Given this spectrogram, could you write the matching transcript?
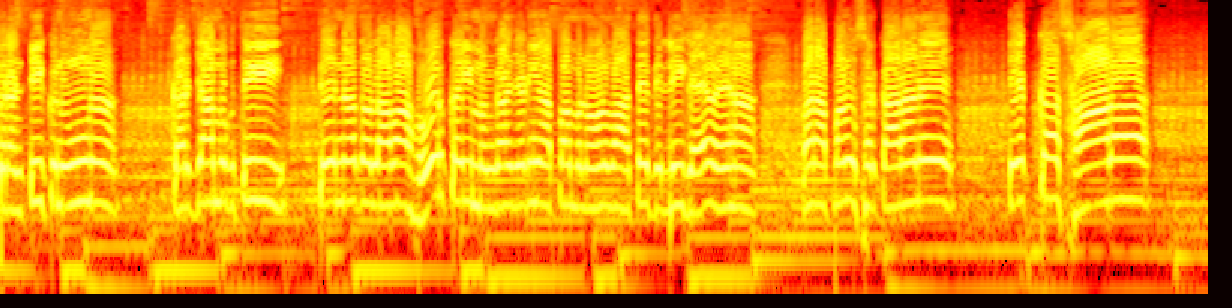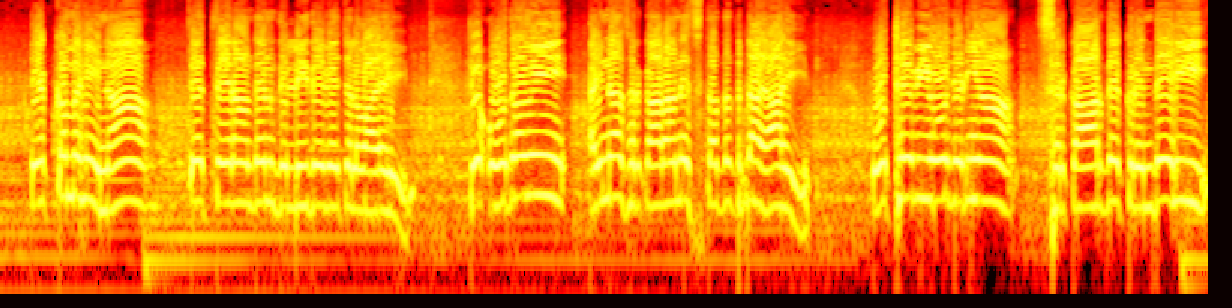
ਗਰੰਟੀ ਕਾਨੂੰਨ, ਕਰਜ਼ਾ ਮੁਕਤੀ ਤੇ ਇਹਨਾਂ ਤੋਂ ਇਲਾਵਾ ਹੋਰ ਕਈ ਮੰਗਾਂ ਜਿਹੜੀਆਂ ਆਪਾਂ ਮਨਾਉਣ ਵਾਸਤੇ ਦਿੱਲੀ ਗਏ ਹੋਏ ਹਾਂ। ਪਰ ਆਪਾਂ ਨੂੰ ਸਰਕਾਰਾਂ ਨੇ ਇੱਕ ਸਾਲ, ਇੱਕ ਮਹੀਨਾ ਤੇ 13 ਦਿਨ ਦਿੱਲੀ ਦੇ ਵਿੱਚ ਲਵਾਏ ਸੀ। ਤੇ ਉਦੋਂ ਵੀ ਇਹਨਾਂ ਸਰਕਾਰਾਂ ਨੇ ਸਤਤ ਢਾਇਆ ਸੀ। ਉੱਥੇ ਵੀ ਉਹ ਜਿਹੜੀਆਂ ਸਰਕਾਰ ਦੇ ਕਰਿੰਦੇ ਸੀ,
